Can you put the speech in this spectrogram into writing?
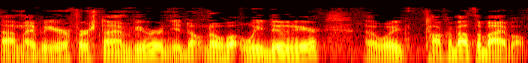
Uh, maybe you're a first time viewer and you don't know what we do here. Uh, we talk about the Bible.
